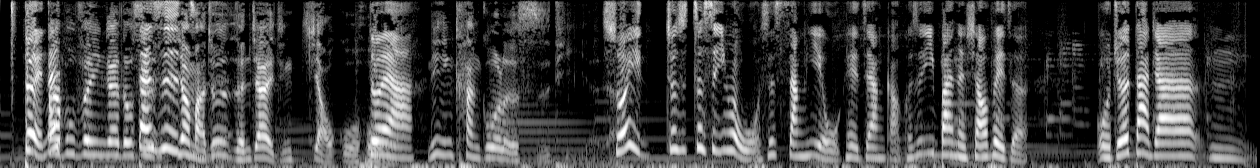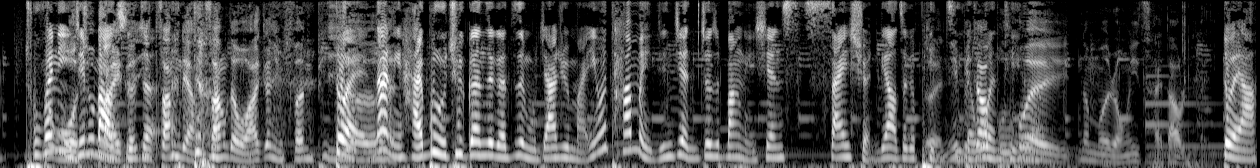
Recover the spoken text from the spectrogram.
对，大部分应该都是，但是要么就是人家已经叫过货，对啊，你已经看过了实体了。所以就是这是因为我是商业，我可以这样搞。可是，一般的消费者，我觉得大家嗯。除非你已经保持着一张 两张的，我还跟你分批。对，那你还不如去跟这个字母家具买，因为他们已经建，就是帮你先筛选掉这个品质的问题，不会那么容易踩到雷。对啊，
